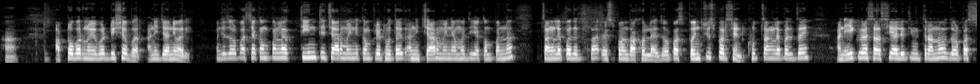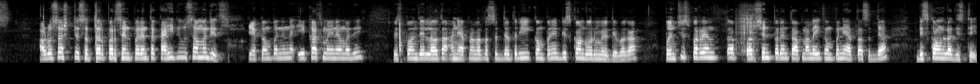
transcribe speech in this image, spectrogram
हां ऑक्टोबर नोव्हेंबर डिसेंबर आणि जानेवारी. म्हणजे जवळपास या कंपनीला तीन ते चार महिने कंप्लीट होत आहेत आणि चार महिन्यामध्ये या कंपनीनं चांगल्या पद्धतीचा रिस्पॉन्स दाखवला आहे. जवळपास पंचवीस पर्सेंट खूप चांगल्या पद्धतीचा आहे. आणि एक वेळेस अशी आली होती मित्रांनो जवळपास अडुसष्ट ते सत्तर पर्सेंटपर्यंत काही दिवसामध्येच या कंपनीनं एकाच महिन्यामध्ये रिस्पॉन्स दिला होता आणि आपल्याला आता सध्या तरी ही कंपनी डिस्काउंटवर मिळते. बघा पंचवीसपर्यंत पर्सेंटपर्यंत आपल्याला ही कंपनी आता सध्या डिस्काउंटला दिसते.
